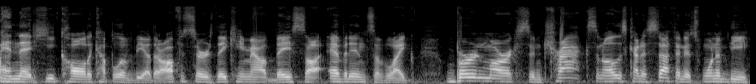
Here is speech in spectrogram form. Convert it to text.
and that he called a couple of the other officers. They came out, they saw evidence of like burn marks and tracks and all this kind of stuff. And it's one of the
